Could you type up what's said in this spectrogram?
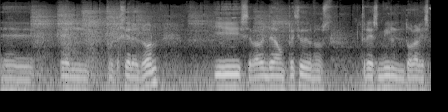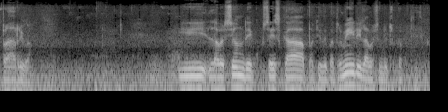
eh, el proteger el dron y se va a vender a un precio de unos 3.000 dólares para arriba. Y la versión de 6K a partir de 4.000 y la versión de 8K a partir de 5.000.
